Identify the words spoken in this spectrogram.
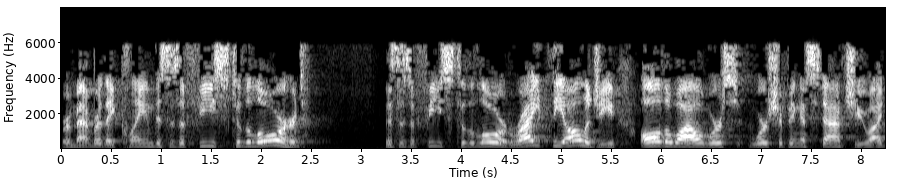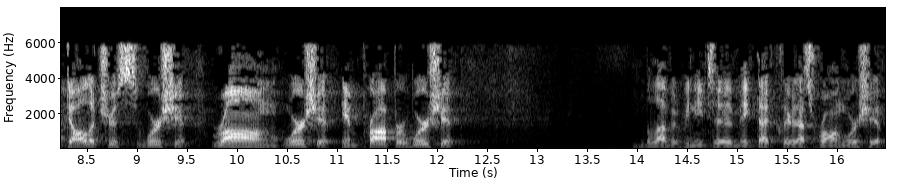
Remember, they claimed this is a feast to the Lord. This is a feast to the Lord. Right theology, all the while worshiping a statue, idolatrous worship, wrong worship, improper worship. Beloved, we need to make that clear. That's wrong worship.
